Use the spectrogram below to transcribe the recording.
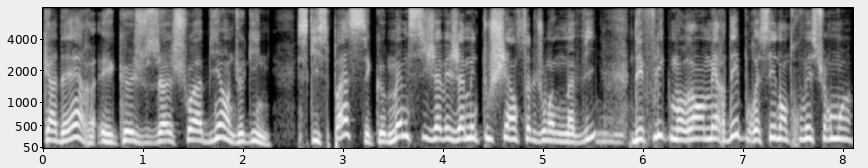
Kader et que je sois habillé en jogging. Ce qui se passe, c'est que même si j'avais jamais touché un seul joint de ma vie, des flics m'auraient emmerdé pour essayer d'en trouver sur moi.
